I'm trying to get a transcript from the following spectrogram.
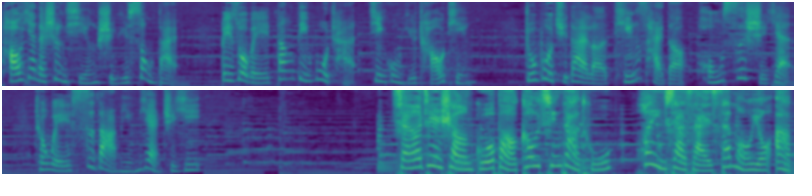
陶砚的盛行始于宋代，被作为当地物产进贡于朝廷，逐步取代了廷彩的红丝石砚，成为四大名砚之一。想要鉴赏国宝高清大图，欢迎下载三毛游 App，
